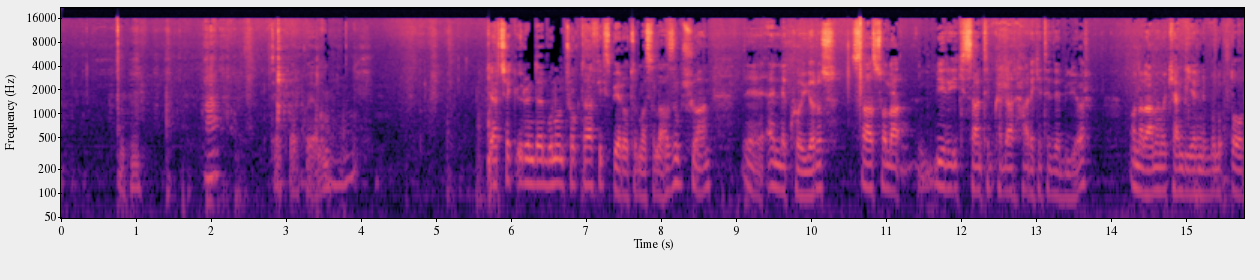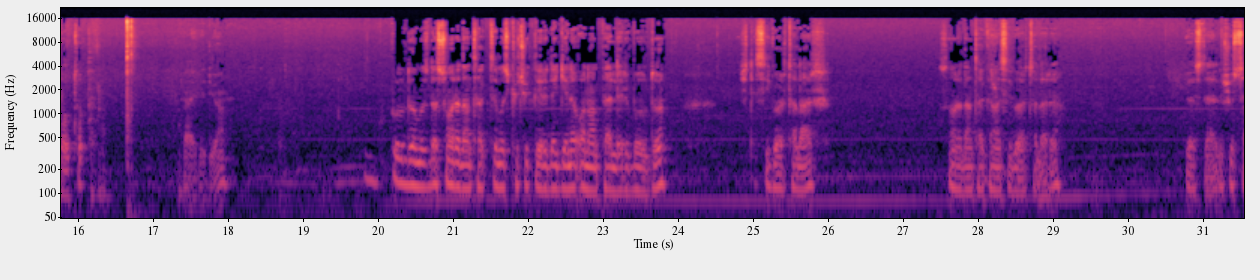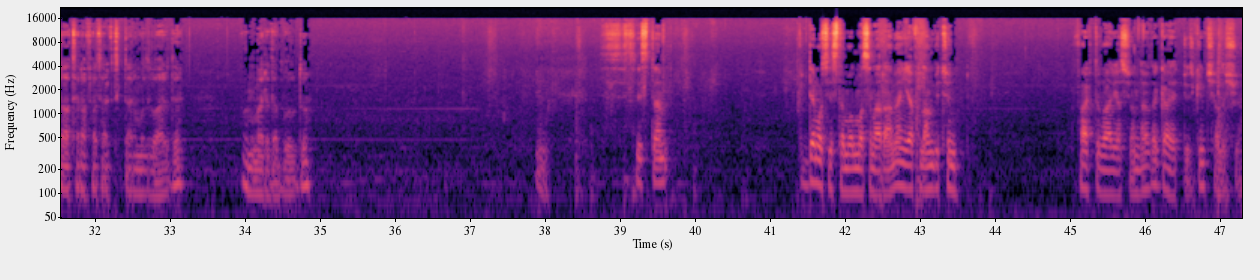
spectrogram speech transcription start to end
Tekrar koyalım. Gerçek üründe bunun çok daha fix bir yere oturması lazım. Şu an e, elle koyuyoruz. Sağa sola 1-2 santim kadar hareket edebiliyor. Ona rağmen o kendi yerini bulup doğrultup kaydediyor. Bulduğumuzda sonradan taktığımız küçükleri de gene 10 amperleri buldu. İşte sigortalar sonradan takılan sigortaları gösterdi. Şu sağ tarafa taktıklarımız vardı. Onları da buldu. Sistem demo sistem olmasına rağmen yapılan bütün farklı varyasyonlarda gayet düzgün çalışıyor.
